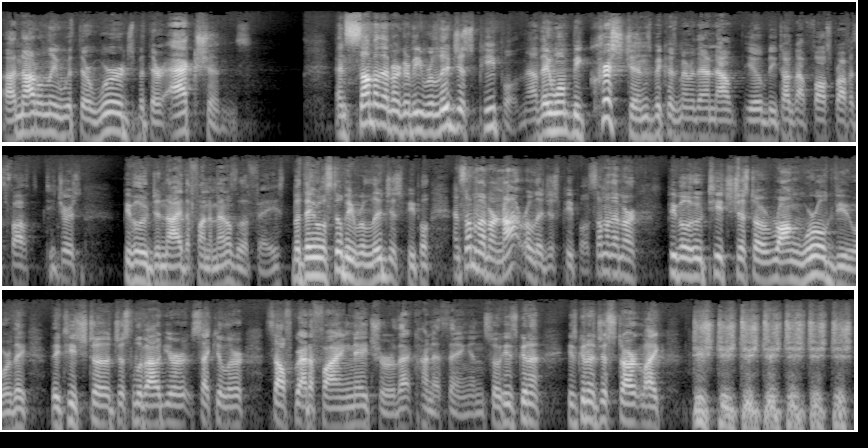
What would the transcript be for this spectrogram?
uh, not only with their words, but their actions. And some of them are going to be religious people. Now, they won't be Christians because remember, that now he'll be talking about false prophets, false teachers, people who deny the fundamentals of the faith, but they will still be religious people. And some of them are not religious people. Some of them are people who teach just a wrong worldview, or they, they teach to just live out your secular, self gratifying nature, or that kind of thing. And so he's going he's gonna just start like dish, dish, dish, dish, dish, dish, dish,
